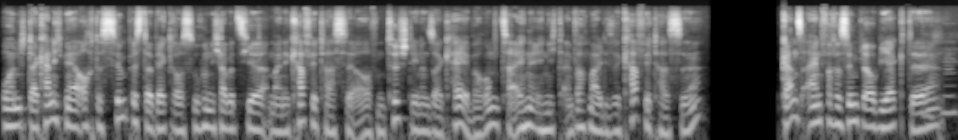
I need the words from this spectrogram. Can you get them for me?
Und da kann ich mir auch das simpleste Objekt raussuchen. Ich habe jetzt hier meine Kaffeetasse auf dem Tisch stehen und sage, hey, warum zeichne ich nicht einfach mal diese Kaffeetasse? Ganz einfache, simple Objekte Mhm.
